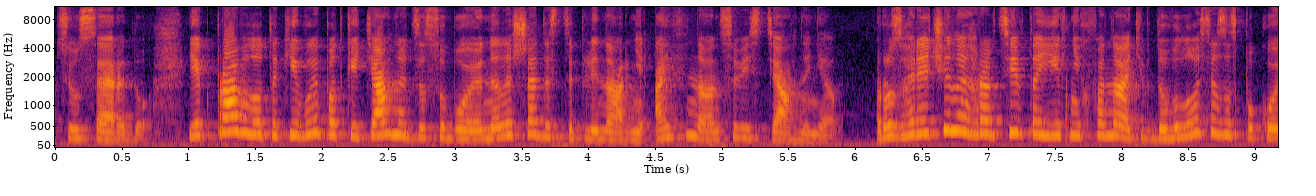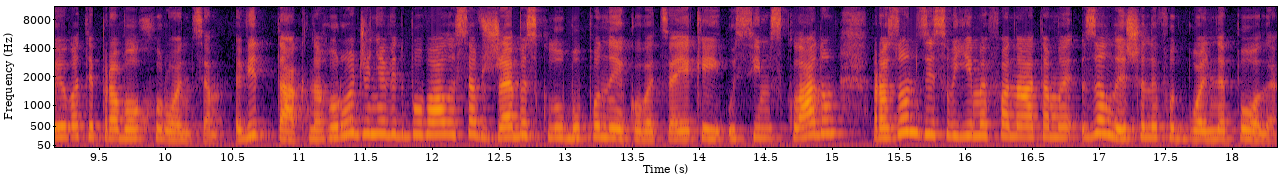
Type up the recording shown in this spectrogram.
цю середу. Як правило, такі випадки тягнуть за собою не лише дисциплінарні, а й фінансові стягнення. Розгарячили гравців та їхніх фанатів довелося заспокоювати правоохоронцям. Відтак нагородження відбувалося вже без клубу Пониковиця, який усім складом разом зі своїми фанатами залишили футбольне поле.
